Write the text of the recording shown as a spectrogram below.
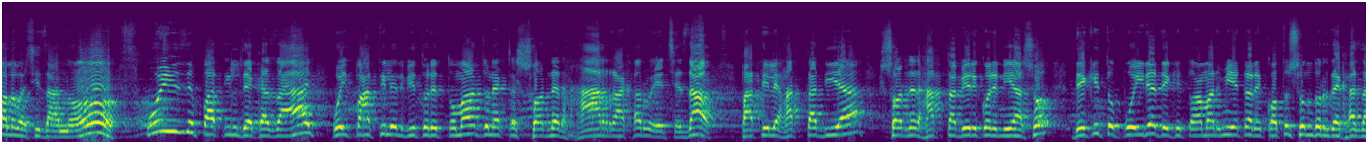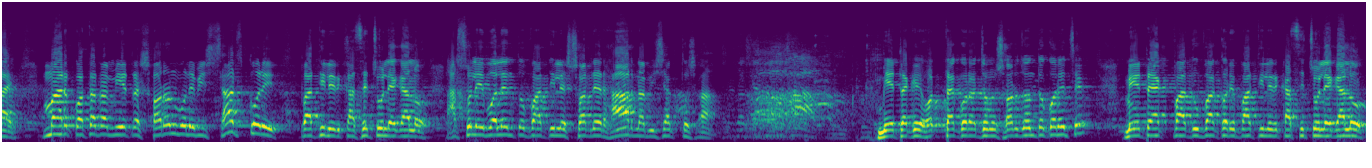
ভালোবাসি, জানো? ওই যে পাতিল দেখা যায়, ওই পাতিলের ভিতরে তোমার জন্য একটা স্বর্ণের হার রাখা রয়েছে। যাও, পাতিলে হাতটা দিয়া স্বর্ণের হাতটা বের করে নিয়ে আসো। দেখি তো পইরে, দেখি তো আমার মেয়েটারে কত সুন্দর দেখা যায়। মার কথাটা মেয়েটা সরল মনে বিশ্বাস করে পাতিলের কাছে চলে গেল। আসলে বলেন তো পাতিলের স্বর্ণের হার না বিষাক্ত সাপ? মেয়েটাকে হত্যা করার জন্য ষড়যন্ত্র করেছে। মেয়েটা এক পা দুপা করে পাতিলের কাছে চলে গেল।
